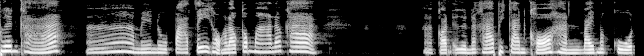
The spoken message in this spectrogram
เพื่อนๆค่ะอ่าเมนูปาร์ตี้ของเราก็มาแล้วค่ะก่อนอื่นนะคะ พี่การขอหั่นใบมะกรูด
